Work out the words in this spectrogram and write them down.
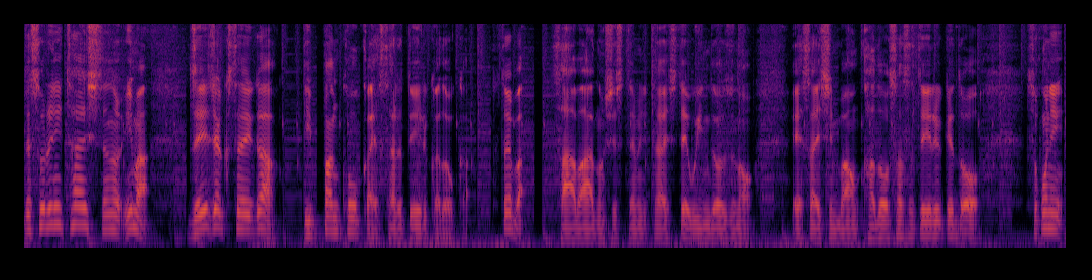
でそれに対しての今脆弱性が一般公開されているかどうか例えばサーバーのシステムに対して Windows の、えー最新版を稼働させているけどそこに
